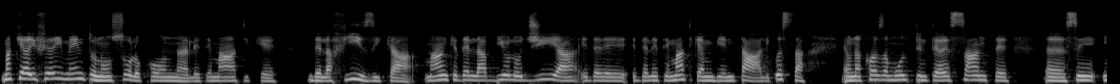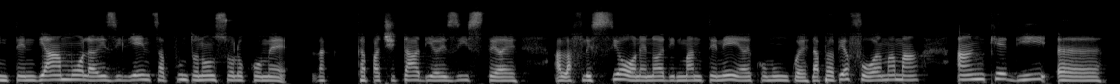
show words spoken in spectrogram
ma che ha riferimento non solo con le tematiche della fisica, ma anche della biologia e delle, e delle tematiche ambientali. Questa è una cosa molto interessante eh, se intendiamo la resilienza appunto non solo come la capacità di resistere alla flessione, no? di mantenere comunque la propria forma, ma anche di eh,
